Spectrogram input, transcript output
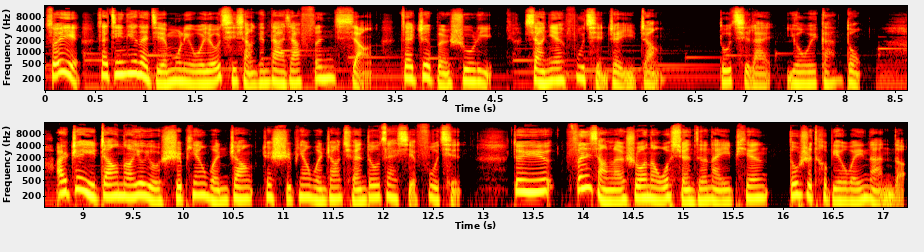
所以在今天的节目里，我尤其想跟大家分享，在这本书里想念父亲这一章，读起来尤为感动。而这一章呢，又有十篇文章，这十篇文章全都在写父亲。对于分享来说呢，我选择哪一篇都是特别为难的。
